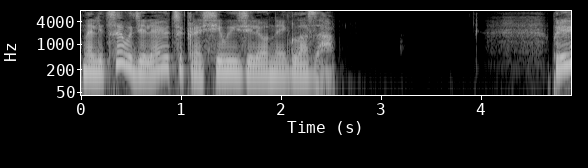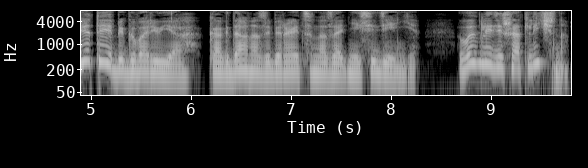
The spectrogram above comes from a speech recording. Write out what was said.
на лице выделяются красивые зеленые глаза. «Привет, Эбби», — говорю я, когда она забирается на заднее сиденье. «Выглядишь отлично».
